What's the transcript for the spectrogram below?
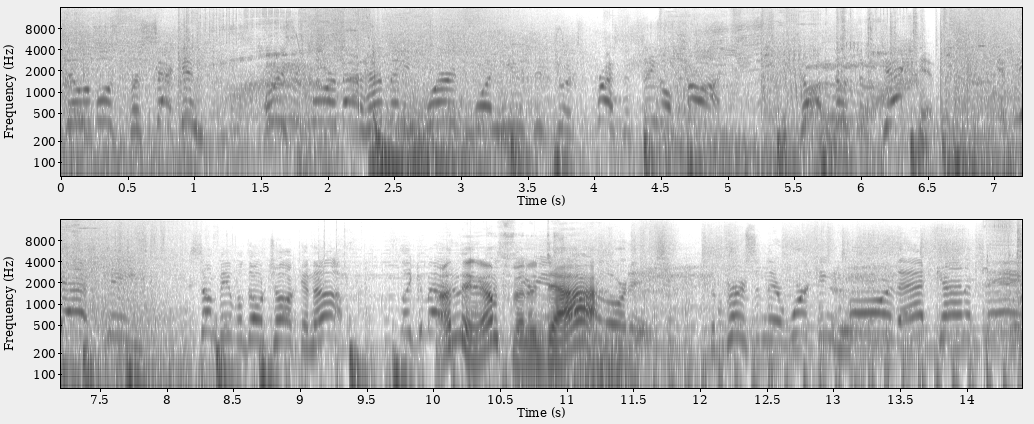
syllables per second? Or is it more about how many words one uses to express a single thought? It's all so subjective. If you ask me, some people don't talk enough. Like about I think I'm finna mysterious die. is, the person they're working for, that kind of thing.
